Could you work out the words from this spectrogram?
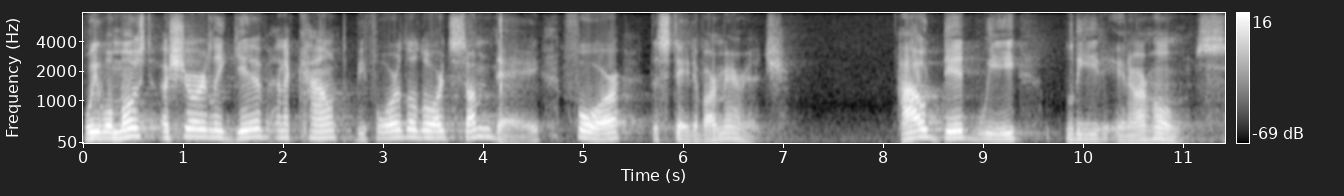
we will most assuredly give an account before the Lord someday for the state of our marriage. How did we lead in our homes?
